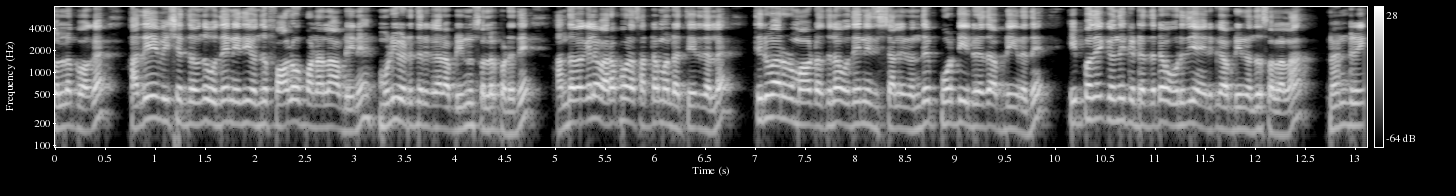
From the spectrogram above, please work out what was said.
சொல்ல போக அதே விஷயத்தை வந்து உதயநிதி வந்து ஃபாலோ பண்ணலாம் அப்படின்னு முடிவு எடுத்திருக்காரு அப்படின்னு சொல்லப்படுது. அந்த வகையில் வரப்போகிற சட்டமன்ற தேர்தலில் திருவாரூர் மாவட்டத்தில் உதயநிதி ஸ்டாலின் வந்து போட்டியிடுறது அப்படிங்கிறது இப்போதைக்கு வந்து கிட்டத்தட்ட உறுதியாக இருக்குது அப்படின்னு வந்து சொல்லலாம். நன்றி.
